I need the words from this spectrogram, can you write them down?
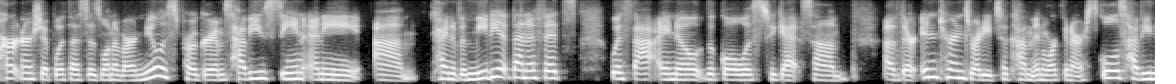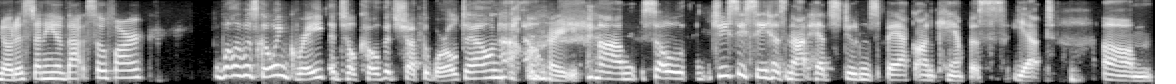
partnership with us is one of our newest programs. Have you seen any um, kind of immediate benefits with that? I know the goal was to get some of their interns ready to come and work in our schools. Have you noticed any of that so far well, it was going great until COVID shut the world down. Right. um, so GCC has not had students back on campus yet. Um,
